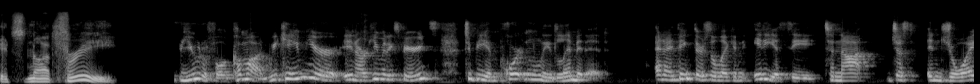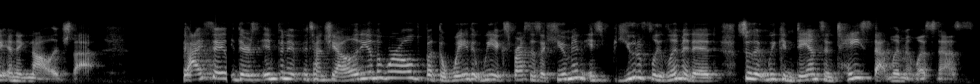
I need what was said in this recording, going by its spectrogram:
It's not free. Beautiful. Come on. We came here in our human experience to be importantly limited. And I think there's a, like an idiocy to not just enjoy and acknowledge that. I say there's infinite potentiality in the world, but the way that we express as a human is beautifully limited so that we can dance and taste that limitlessness.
